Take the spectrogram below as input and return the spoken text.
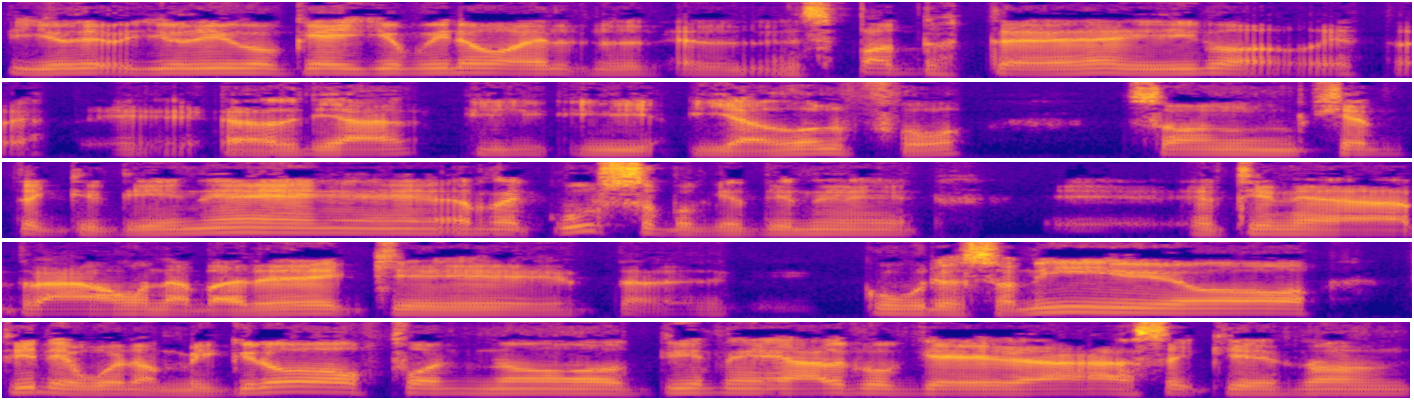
yo, yo, digo que yo miro el, spot de ustedes y digo, esto, este, Adrián y Adolfo, son gente que tiene recursos porque tiene eh, tiene atrás una pared que cubre el sonido, tiene buenos micrófonos, tiene algo que hace que no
